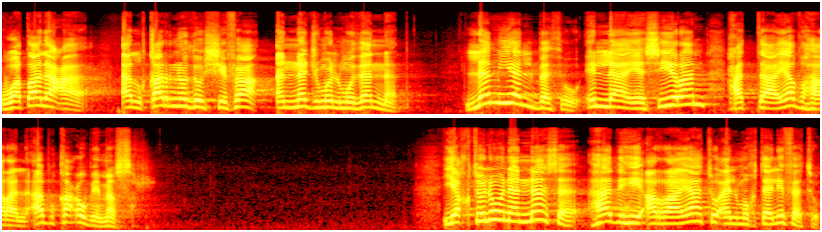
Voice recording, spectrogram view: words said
وطلع القرن ذو الشفاء النجم المذنب لم يلبثوا إلا يسيرا حتى يظهر الأبقع بمصر. يقتلون الناس هذه الرايات المختلفة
